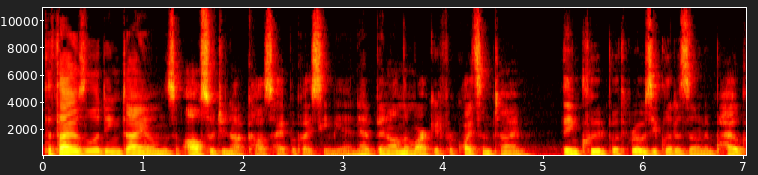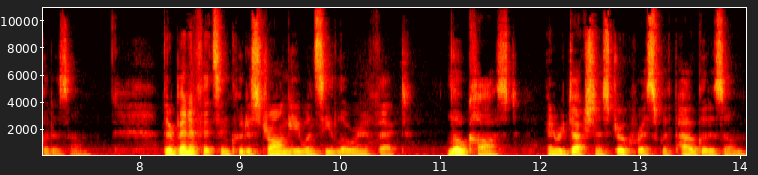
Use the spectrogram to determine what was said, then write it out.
The thiazolidinediones also do not cause hypoglycemia and have been on the market for quite some time. They include both rosiglitazone and pioglitazone. Their benefits include a strong A1C lowering effect, low cost, and reduction of stroke risk with pioglitazone,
